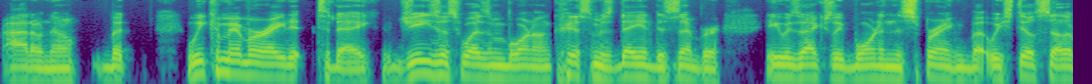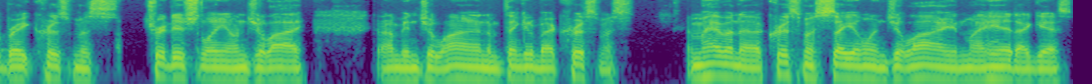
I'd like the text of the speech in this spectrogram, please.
I don't know. But we commemorate it today. Jesus wasn't born on Christmas Day in December. He was actually born in the spring, but we still celebrate Christmas traditionally on July. I'm in July and I'm thinking about Christmas. I'm having a Christmas sale in July in my head, I guess.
